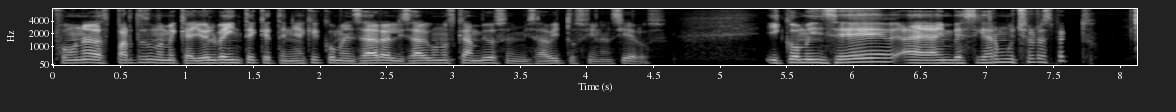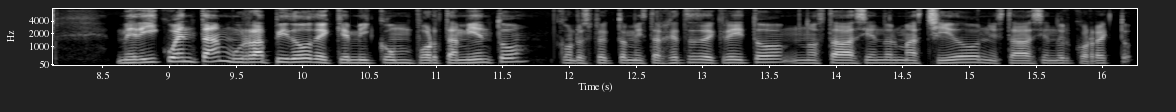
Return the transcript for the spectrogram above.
fue una de las partes donde me cayó el 20 que tenía que comenzar a realizar algunos cambios en mis hábitos financieros. Y comencé a investigar mucho al respecto me di cuenta muy rápido de que mi comportamiento con respecto a mis tarjetas de crédito no estaba siendo el más chido ni estaba siendo el correcto.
